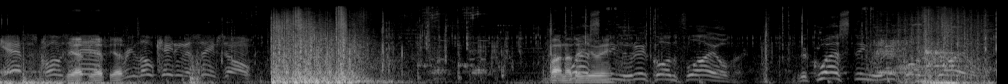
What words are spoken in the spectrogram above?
Gas is closing Yep, in. yep, yep. Relocating the safe zone. About another UE. Requesting recon flyover. Requesting recon flyover.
